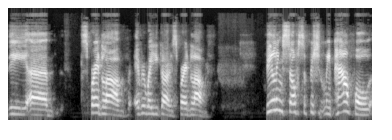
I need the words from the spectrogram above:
the uh, spread love everywhere you go. Spread love. Feeling self sufficiently powerful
